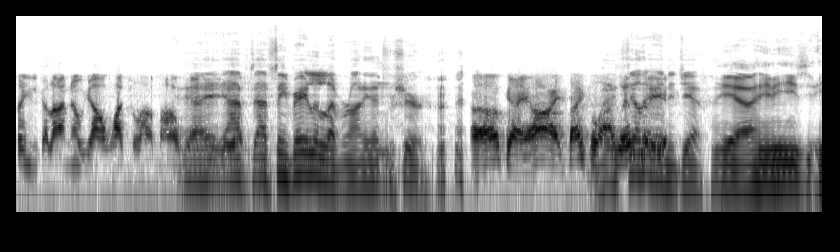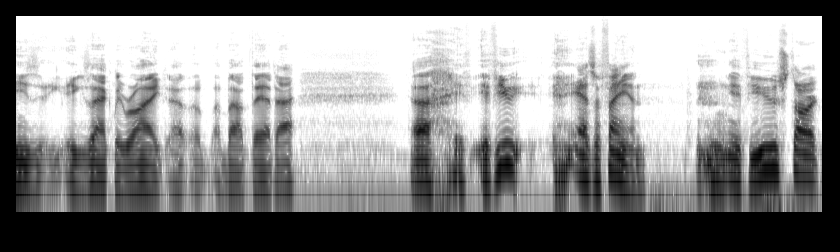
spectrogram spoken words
seen because I know y'all watch a lot of ball games. Yeah, I've, I've seen very little of it, Ronnie. That's for sure. okay. All right. Thanks a lot. It's still there, isn't it, Jeff? Yeah, and he's he's exactly right uh, about that. I, uh, if if you, as a fan, if you start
